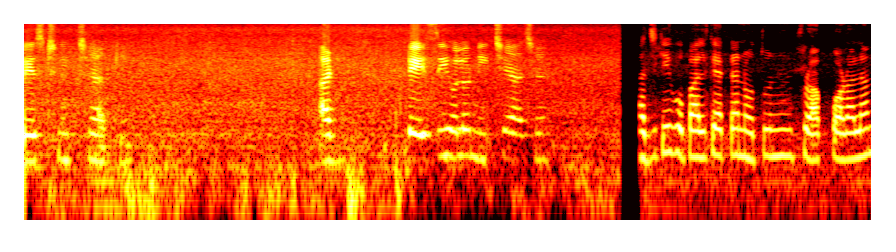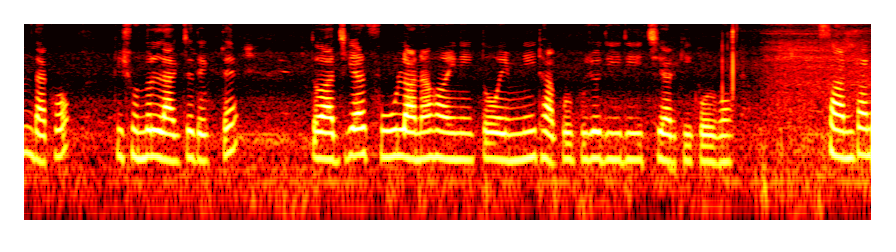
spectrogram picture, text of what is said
রেস্ট নিচ্ছে আর কি। আর ডেসি হলো নিচে আছে। আজকে গোপালকে একটা নতুন ফ্রক পরালাম, দেখো কি সুন্দর লাগছে দেখতে। তো আজকে আর ফুল আনা হয়নি, তো এমনি ঠাকুর পুজো দিয়ে দিয়েছি আর কি করব। স্নান টান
